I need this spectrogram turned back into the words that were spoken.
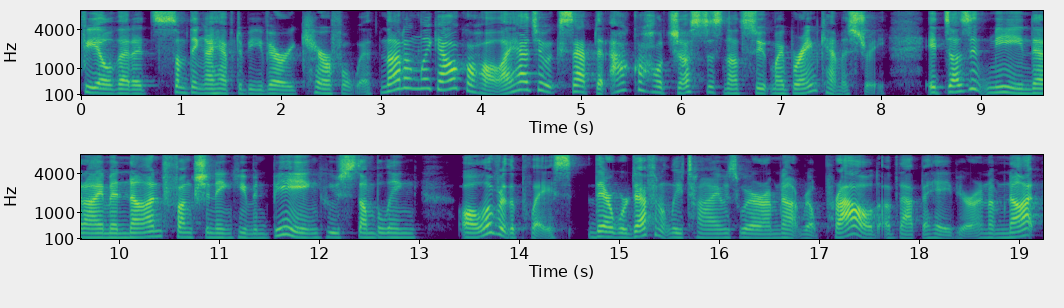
feel that it's something I have to be very careful with. Not unlike alcohol. I had to accept that alcohol just does not suit my brain chemistry. It doesn't mean that I'm a non-functioning human being who's stumbling all over the place. There were definitely times where I'm not real proud of that behavior and I'm not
